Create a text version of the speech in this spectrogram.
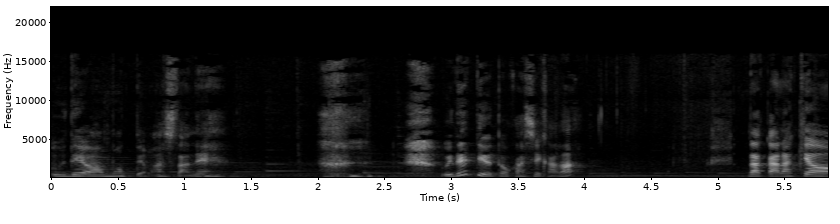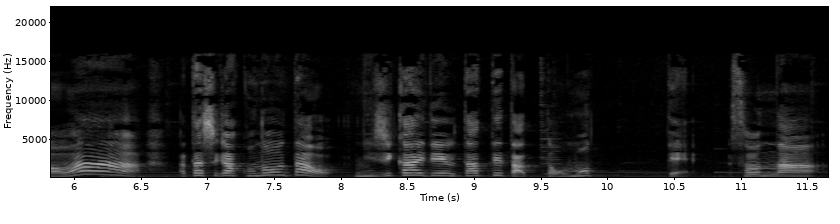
腕は持ってましたね。腕っていうとおかしいかな？だから今日は私がこの歌を二次会で歌ってたと思ってそんな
